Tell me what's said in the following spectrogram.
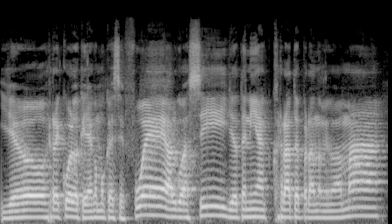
Yo recuerdo que ella como que se fue, algo así. Yo tenía rato esperando a mi mamá.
